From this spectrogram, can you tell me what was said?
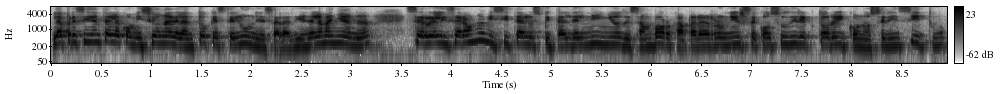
La presidenta de la comisión adelantó que este lunes a las 10 de la mañana se realizará una visita al Hospital del Niño de San Borja para reunirse con su director y conocer in situ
